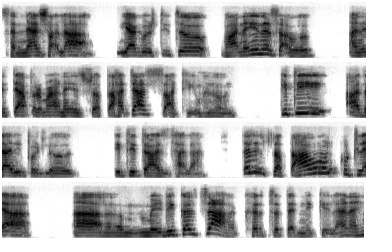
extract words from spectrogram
संन्यासाला या गोष्टीचं भानही नसावं आणि त्याप्रमाणे स्वतःच्याच साठी म्हणून किती आजारी पडलं किती त्रास झाला तरी स्वतःहून कुठल्या मेडिकलचा खर्च त्यांनी केला नाही.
